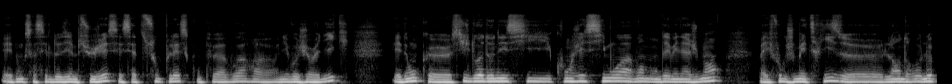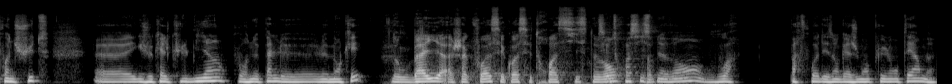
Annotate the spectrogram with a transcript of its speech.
et donc ça, c'est le deuxième sujet, c'est cette souplesse qu'on peut avoir euh, au niveau juridique. Et donc, euh, si je dois donner six, congé six mois avant mon déménagement, bah, il faut que je maîtrise euh, le point de chute et que je calcule bien pour ne pas le, manquer. Donc bail, à chaque fois, c'est quoi? C'est 3, 6, 9 ans? C'est 3, 6, 9 ans, voire parfois des engagements plus long terme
